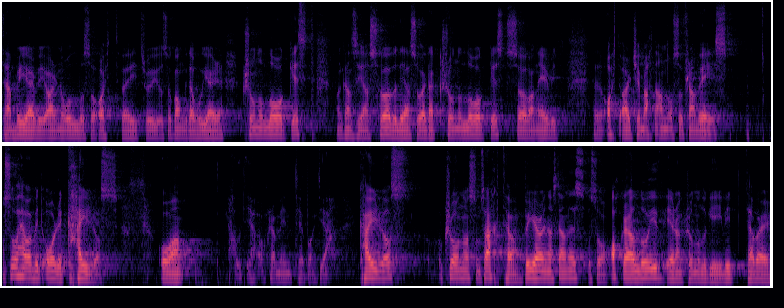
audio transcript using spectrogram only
det blir vi R0 og så 8, 2, 3, og så ganger det vi er kronologisk, man kan si at søvelig, så er det kronologisk, søvende er vi, 8 år kommer 18 an, og så framveis. Så har vi et året kairos, og og de har omkring min til på en ja. Kairos og Kronos, som sagt, har byrja av ennastandis, og så akkurat loiv er en kronologi. Vi, var,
